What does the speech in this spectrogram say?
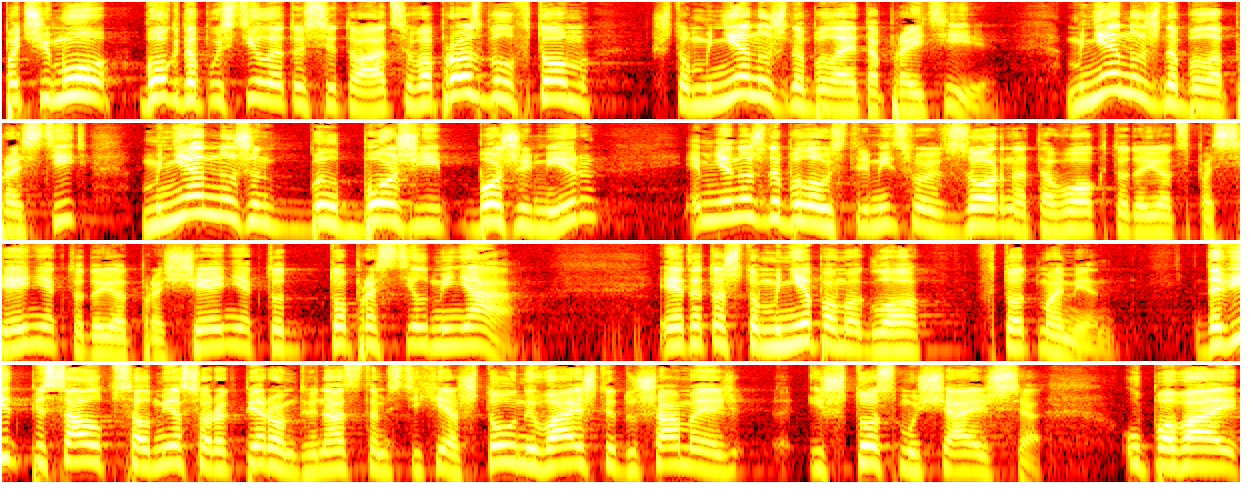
почему Бог допустил эту ситуацию. Вопрос был в том, что мне нужно было это пройти. Мне нужно было простить, мне нужен был Божий, Божий мир, и мне нужно было устремить свой взор на того, кто дает спасение, кто дает прощение, кто, кто простил меня. И это то, что мне помогло в тот момент. Давид писал в Псалме 41, 12 стихе, «Что унываешь ты, душа моя, и что смущаешься? Уповай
